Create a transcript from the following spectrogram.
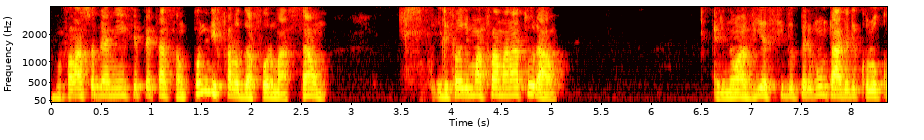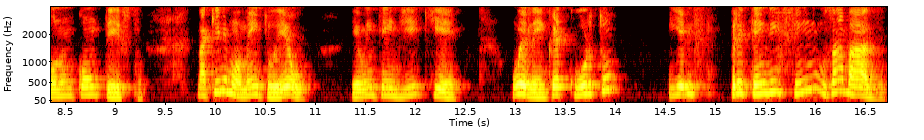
Vou falar sobre a minha interpretação. Quando ele falou da formação, ele falou de uma forma natural. Ele não havia sido perguntado, ele colocou num contexto. Naquele momento, eu, eu entendi que o elenco é curto e eles pretendem sim usar a base,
